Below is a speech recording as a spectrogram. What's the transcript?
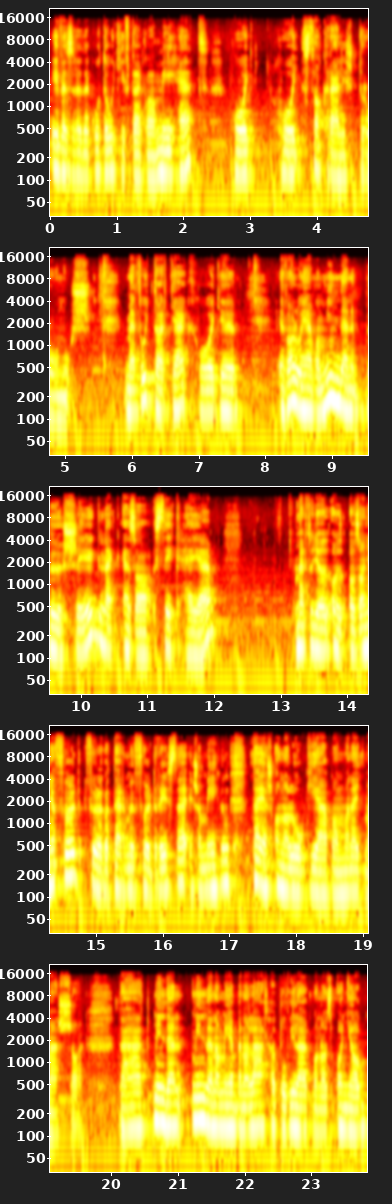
évezredek óta úgy hívták a méhet, hogy, hogy szakrális trónus. Mert úgy tartják, hogy valójában minden bőségnek ez a székhelye, mert ugye az, az anyaföld, főleg a termőföld része és a méhünk teljes analógiában van egymással. Tehát minden, minden, ami ebben a látható világban az anyag,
